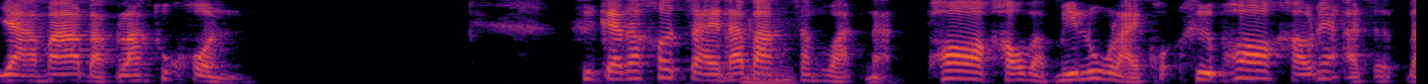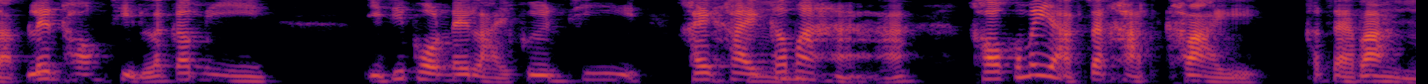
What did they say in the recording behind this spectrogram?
อย่ามาแบบรักทุกคน คือแกต้องเข้าใจนะอืมบางจังหวัดน่ะ พ่อเขาแบบมีลูกหลายคน คือพ่อเขาเนี่ยอาจจะแบบเล่นท้องถิ่นแล้วก็มีอิทธิพลในหลายพื้นที่ ใคร ๆก็มาหา เขาก็ไม่อยากจะขาดใคร เข้าใจป่ะอืม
